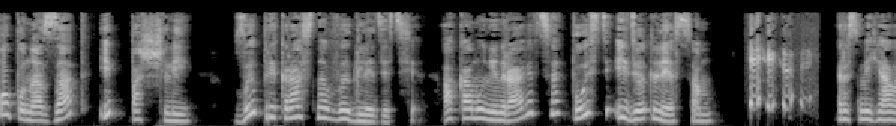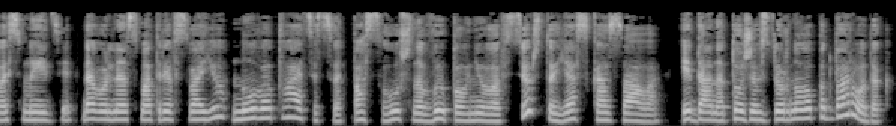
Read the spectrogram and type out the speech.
попу назад и пошли! Вы прекрасно выглядите, а кому не нравится, пусть идет лесом!» Рассмеялась Мэйди, довольно осмотрев свое новое платьице, послушно выполнила все, что я сказала. И Дана тоже вздернула подбородок,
